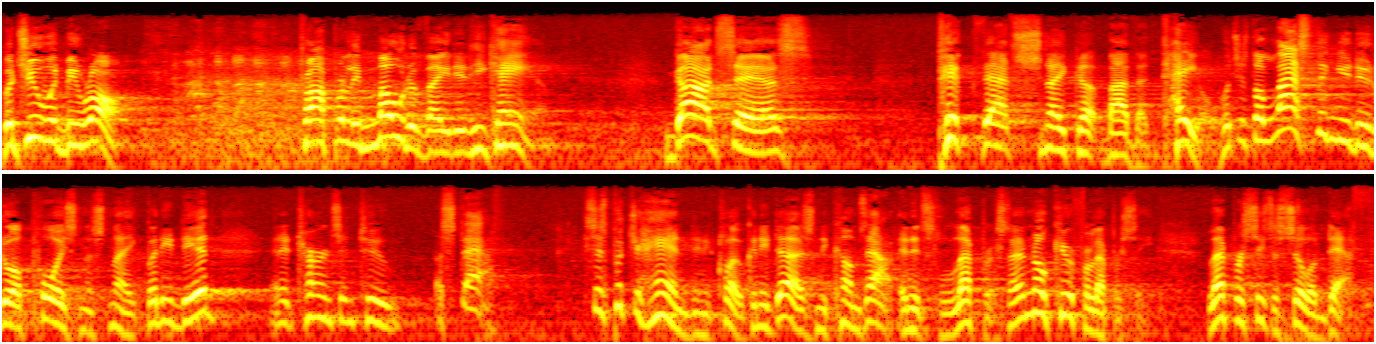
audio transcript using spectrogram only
But you would be wrong properly motivated, he can. God says, pick that snake up by the tail, which is the last thing you do to a poisonous snake. But he did, and it turns into a staff. He says, put your hand in your cloak. And he does, and he comes out, and it's leprous. There's no cure for leprosy. Leprosy is a seal of death.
